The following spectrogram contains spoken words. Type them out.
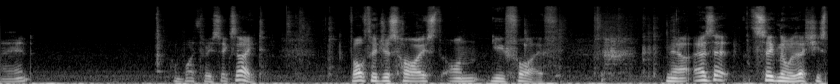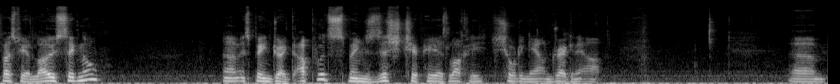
and 1.368. Voltage is highest on U5. Now, as that signal is actually supposed to be a low signal, um, it's being dragged upwards, means this chip here is likely shorting out and dragging it up. Um,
